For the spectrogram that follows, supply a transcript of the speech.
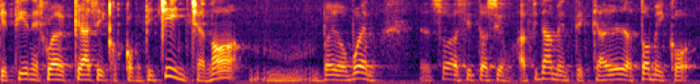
que tiene jugar clásico con Pichincha, ¿no? Mm, pero bueno, es la situación. Ah, finalmente, Carrero Atómico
